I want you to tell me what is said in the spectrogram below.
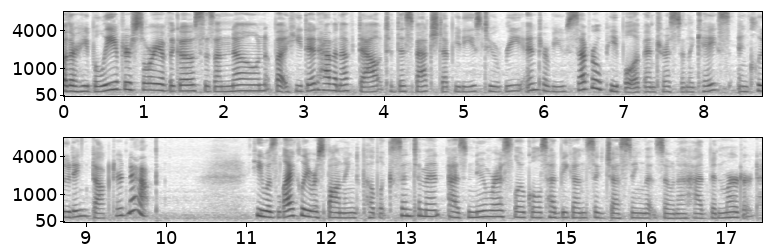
Whether he believed her story of the ghost is unknown, but he did have enough doubt to dispatch deputies to re interview several people of interest in the case, including Dr. Knapp. He was likely responding to public sentiment as numerous locals had begun suggesting that Zona had been murdered.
